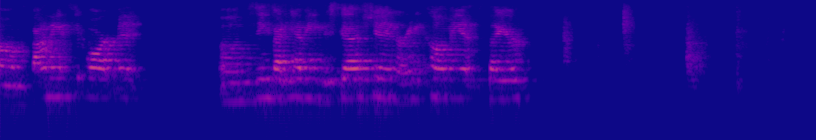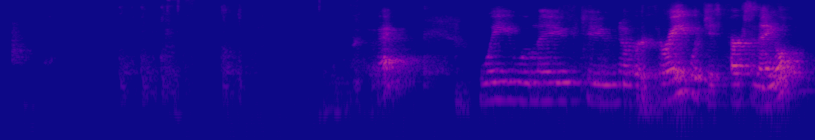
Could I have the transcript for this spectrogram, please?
um, finance department. Um, does anybody have any discussion or any comments there? Okay, we will move to number three, which is personnel.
